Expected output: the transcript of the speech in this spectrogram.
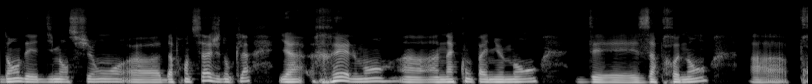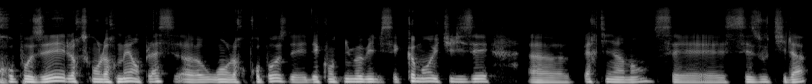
dans des dimensions, d'apprentissage et donc là, il y a réellement un accompagnement des apprenants à proposer lorsqu'on leur met en place, ou on leur propose des contenus mobiles. C'est comment utiliser, pertinemment ces outils-là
